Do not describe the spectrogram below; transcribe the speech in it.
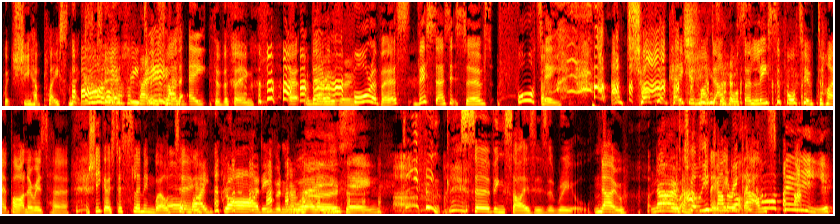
which she had placed next Oh, to. yes, she And It's did. about an eighth of the thing. Uh, there are four of us. This says it serves 40. and chocolate cake is my downfall. So least supportive diet partner is her. And she goes to Slimming World Oh too. my God, even worse. Amazing. Do you think serving sizes are real? No. No, Until you calorie counts. They can't be.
